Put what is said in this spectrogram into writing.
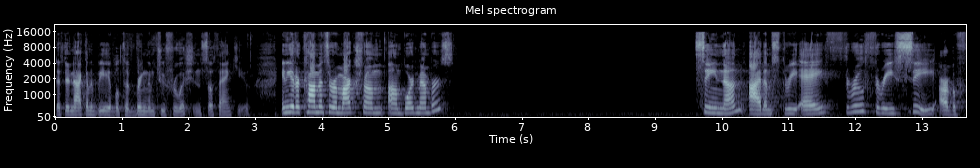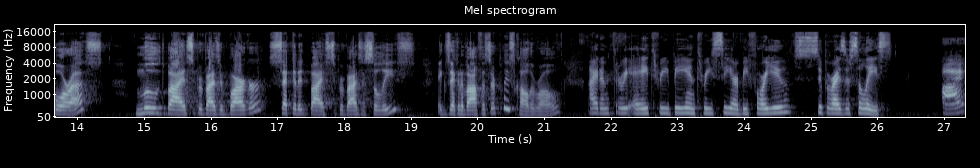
that they're not going to be able to bring them to fruition. So thank you. Any other comments or remarks from um, board members? Seeing none, items 3A through 3C are before us. Moved by Supervisor Barger, seconded by Supervisor Solis. Executive Officer, please call the roll. Item 3A, 3B, and 3C are before you. Supervisor Solis. Aye.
